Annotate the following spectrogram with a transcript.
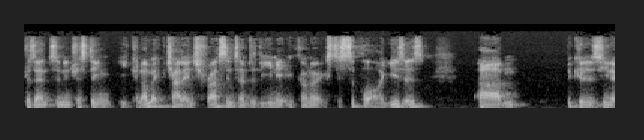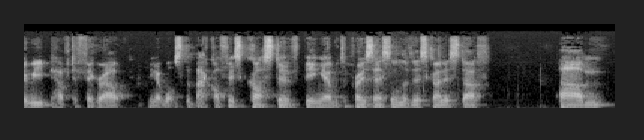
presents an interesting economic challenge for us in terms of the unit economics to support our users, um, because you know we have to figure out you know what's the back office cost of being able to process all of this kind of stuff? Um,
